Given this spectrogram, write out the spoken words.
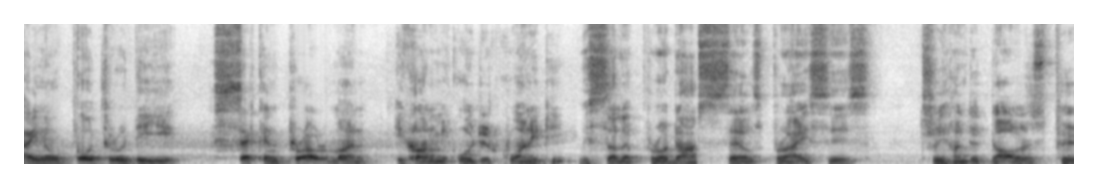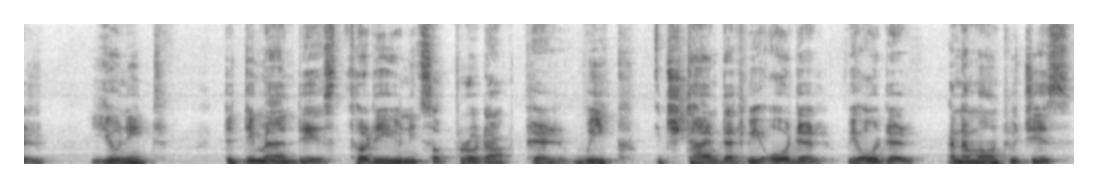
I now go through the second problem on economic order quantity. We sell a product, sales price is $300 per unit. The demand is 30 units of product per week. Each time that we order, we order an amount which is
